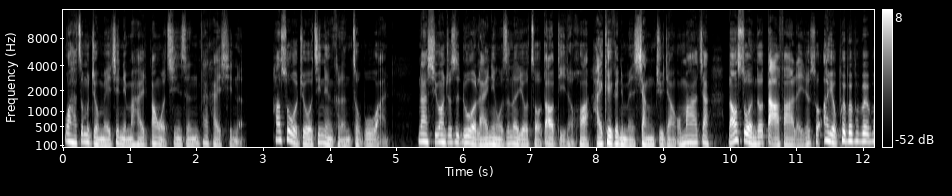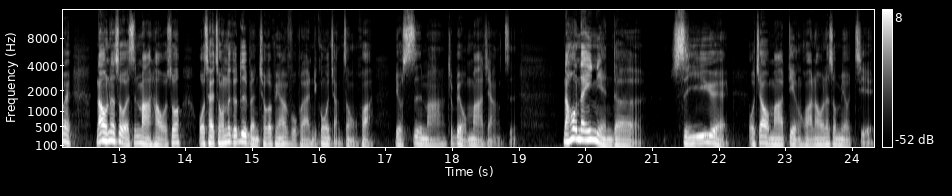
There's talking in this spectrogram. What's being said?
哇，这么久没见，你们还帮我庆生，太开心了。”她说：“我觉得我今年可能走不完，那希望就是如果来年我真的有走到底的话，还可以跟你们相聚。”这样，我妈这样，然后所有人都大发雷，就说：“哎呦，呸呸呸呸呸！”然后我那时候也是骂他，我说：“我才从那个日本求个平安符回来，你跟我讲这种话，有事吗？”就被我骂这样子。然后那一年的十一月，我叫我妈的电话，然后我那时候没有接。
